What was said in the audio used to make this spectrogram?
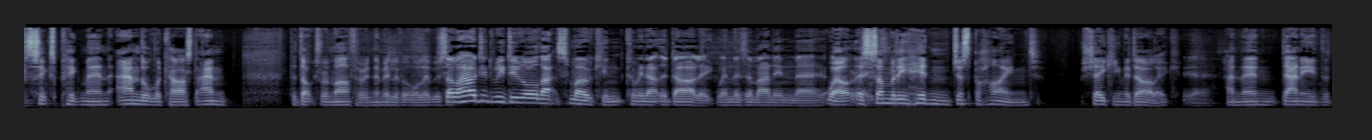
six pigmen and all the cast and the Doctor and Martha in the middle of it all. It was So how did we do all that smoke in, coming out the Dalek when there's a man in there? well. There's somebody hidden just behind, shaking the Dalek, Yeah. and then Danny, the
